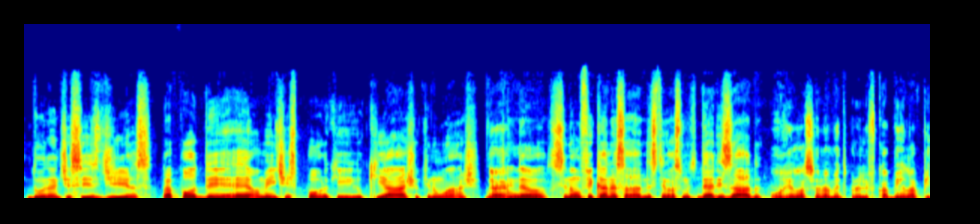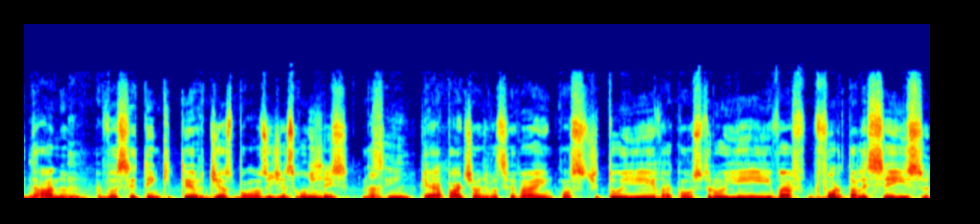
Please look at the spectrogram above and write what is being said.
durante esses dias pra poder realmente expor o que, o que acha, o que não acha. É, entendeu? o- Senão fica nessa, nesse negócio muito idealizado. O relacionamento para ele ficar bem lapidado, você tem que ter dias bons e dias ruins, né? Sim. Que é a parte onde você vai constituir, vai construir e vai fortalecer isso,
